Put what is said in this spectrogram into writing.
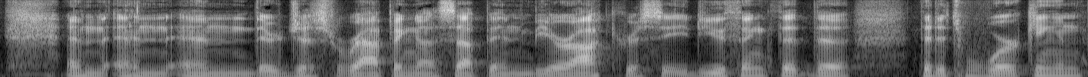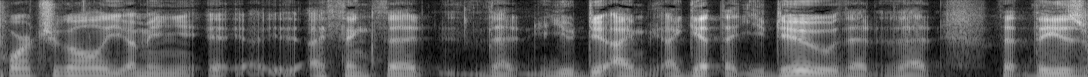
and and and they're just wrapping us up in bureaucracy." Do you think that the that it's working in Portugal? I mean, I think that that you do. I, I get that you do. That that that these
